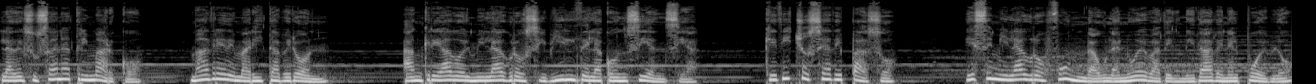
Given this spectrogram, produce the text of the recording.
la de Susana Trimarco, madre de Marita Verón, han creado el milagro civil de la conciencia, que dicho sea de paso, ese milagro funda una nueva dignidad en el pueblo,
